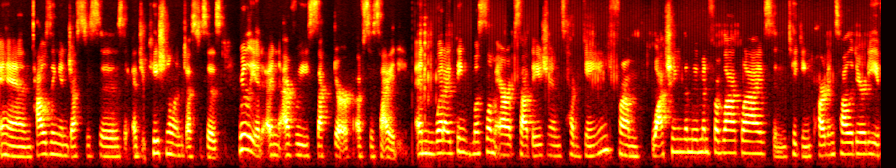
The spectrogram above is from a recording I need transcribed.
and housing injustices, educational injustices, really in every sector of society. And what I think Muslim, Arab, South Asians have gained from watching the movement for Black Lives and taking part in solidarity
